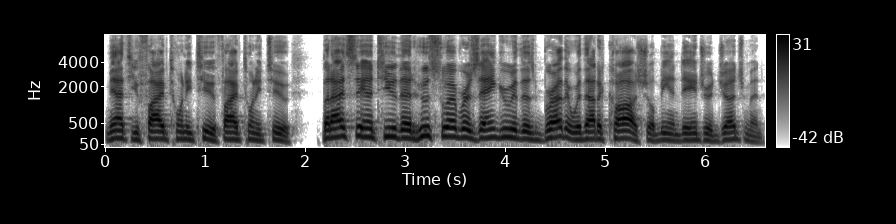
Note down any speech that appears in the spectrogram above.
Matthew 522, 522. But I say unto you that whosoever is angry with his brother without a cause shall be in danger of judgment.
